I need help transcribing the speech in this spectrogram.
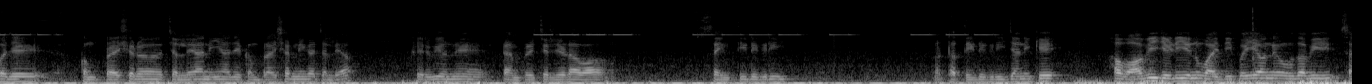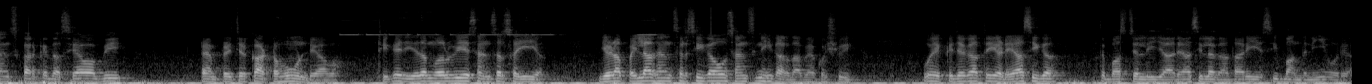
ਦੇਖੋ ਜੇ ਕੰਪਰੈਸ਼ਰ ਚੱਲਿਆ ਨਹੀਂ ਆ ਜੇ ਕੰਪਰੈਸ਼ਰ ਨਹੀਂਗਾ ਚੱਲਿਆ। ਫਿਰ ਵੀ ਉਹਨੇ ਟੈਂਪਰੇਚਰ ਜਿਹੜਾ ਵਾ 37 ਡਿਗਰੀ 38 ਡਿਗਰੀ ਯਾਨੀ ਕਿ ਹਵਾ ਵੀ ਜਿਹੜੀ ਇਹਨੂੰ ਵੱਜਦੀ ਪਈ ਆ, ਉਹਨੇ ਉਹਦਾ ਵੀ ਸੈਂਸ ਕਰਕੇ ਦੱਸਿਆ ਵਾ ਵੀ ਟੈਂਪਰੇਚਰ ਘੱਟ ਹੋਣ ਡਿਆ ਵਾ। ਠੀਕ ਹੈ ਜੀ, ਇਹਦਾ ਮਤਲਬ ਵੀ ਇਹ ਸੈਂਸਰ ਸਹੀ ਆ। ਜਿਹੜਾ ਪਹਿਲਾ ਸੈਂਸਰ ਸੀਗਾ, ਉਹ ਸੈਂਸ ਨਹੀਂ ਕਰਦਾ ਪਿਆ ਕੁਝ ਵੀ। ਉਹ ਇੱਕ ਜਗ੍ਹਾ ਤੇ ਅੜਿਆ ਸੀਗਾ ਤੇ ਬਸ ਚੱਲੀ ਜਾ ਰਿਹਾ ਸੀ, ਲਗਾਤਾਰ ਹੀ ਏਸੀ ਬੰਦ ਨਹੀਂ ਹੋ ਰਿਹਾ।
